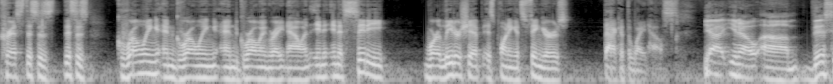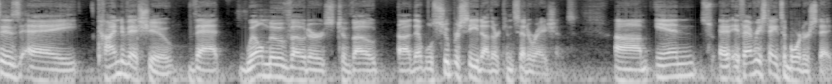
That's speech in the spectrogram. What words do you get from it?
Chris, this is this is growing and growing and growing right now, in, in, in a city where leadership is pointing its fingers back at the White House. Yeah, you know, um, this is a kind of issue that will move voters to vote uh, that will supersede other considerations. Um, in if every state's a border state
